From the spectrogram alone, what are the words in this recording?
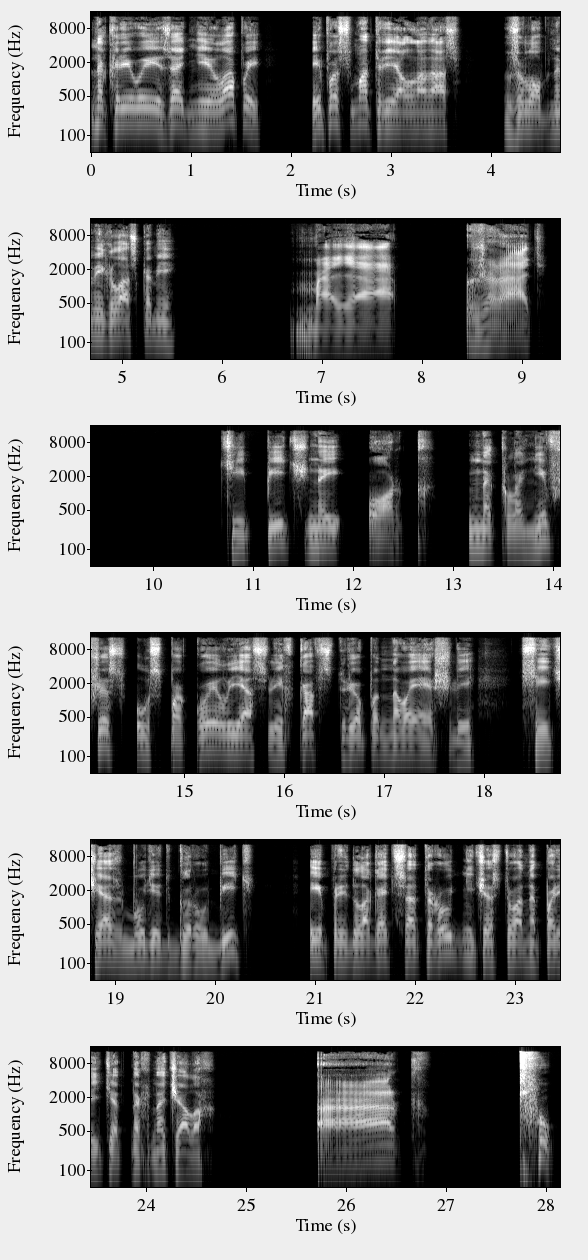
на кривые задние лапы и посмотрел на нас — злобными глазками. «Моя жрать!» Типичный орк. Наклонившись, успокоил я слегка встрепанного Эшли. Сейчас будет грубить и предлагать сотрудничество на паритетных началах. «Арк! Тьфу!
